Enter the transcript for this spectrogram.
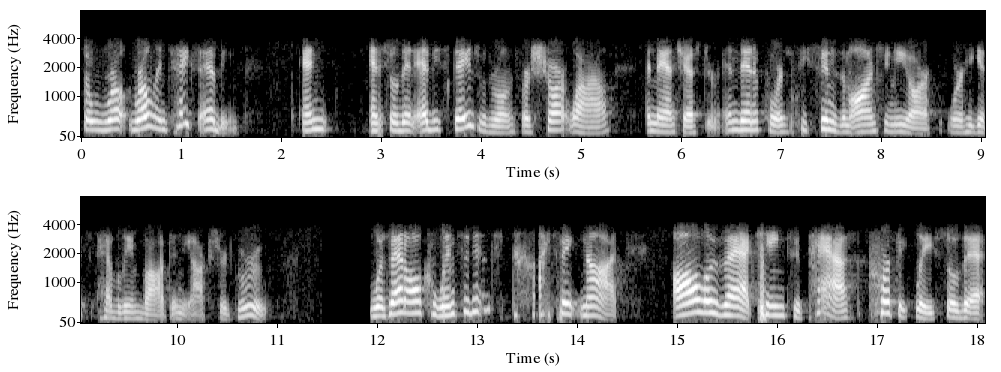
So Ro- Rowland takes Ebby, and and so then Ebby stays with Rowland for a short while in Manchester, and then of course he sends him on to New York, where he gets heavily involved in the Oxford group. Was that all coincidence? I think not. All of that came to pass perfectly so that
